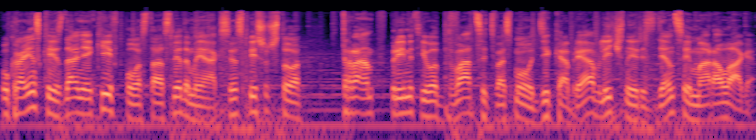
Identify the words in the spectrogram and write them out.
Украинское издание «Киевпост», а следом и «Аксиос» пишет, что Трамп примет его 28 декабря в личной резиденции Мара-Лага.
